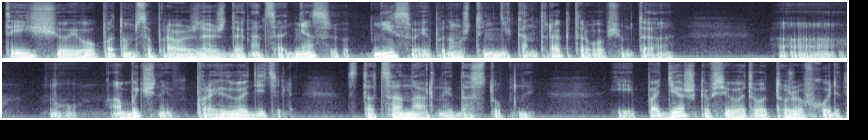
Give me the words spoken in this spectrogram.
ты еще его потом сопровождаешь до конца дня, дней своих, потому что не контрактор, в общем-то, а, ну, обычный производитель, стационарный, доступный. И поддержка всего этого тоже входит.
